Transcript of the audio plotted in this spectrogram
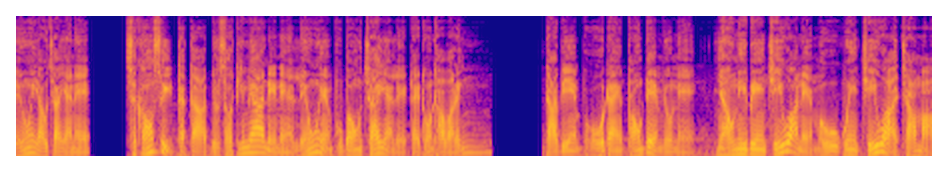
လင်းဝင်ရောက်ကြရတဲ့စကောင်းစီတတပြူစော်တီများအနေနဲ့လင်းဝင်ပူပေါင်းကြားရန်လည်းတိုက်တွန်းထားပါတယ်။ ဒါပြင်ပဲခူးတိုင်းဘောင်းတဲ့မြို့နယ်ညောင်နေပင်ကျေးဝါနဲ့မဟုတ်ခွင်းကျေးဝါကြားမှာ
